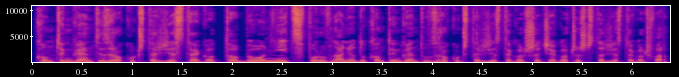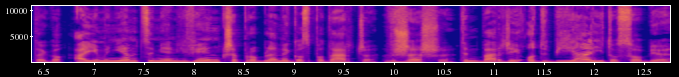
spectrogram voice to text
Kontyngenty z roku 40 to było nic w porównaniu do kontyngentów z roku 43 czy 44, a im Niemcy mieli większe problemy gospodarcze w Rzeszy, tym bardziej odbijali to sobie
